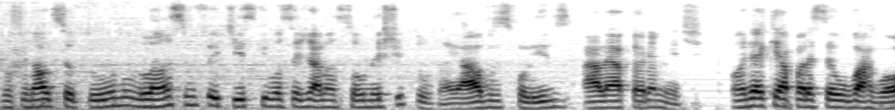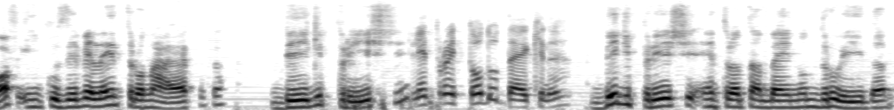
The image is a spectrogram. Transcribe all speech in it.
No final do seu turno, lance um feitiço que você já lançou neste turno. Aí, alvos escolhidos aleatoriamente. Onde é que apareceu o Vargoth? Inclusive, ele entrou na época. Big Priest. Ele entrou em todo o deck, né? Big Priest entrou também no Druida.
